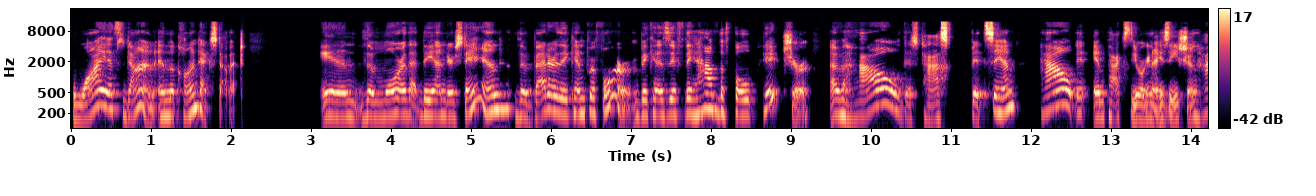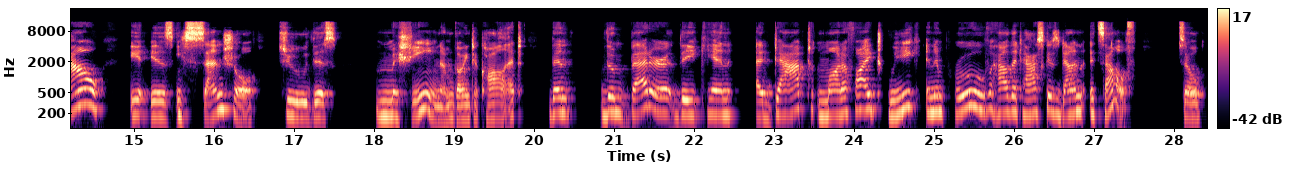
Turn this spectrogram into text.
why it's done and the context of it and the more that they understand, the better they can perform. Because if they have the full picture of how this task fits in, how it impacts the organization, how it is essential to this machine, I'm going to call it, then the better they can adapt, modify, tweak, and improve how the task is done itself. So,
